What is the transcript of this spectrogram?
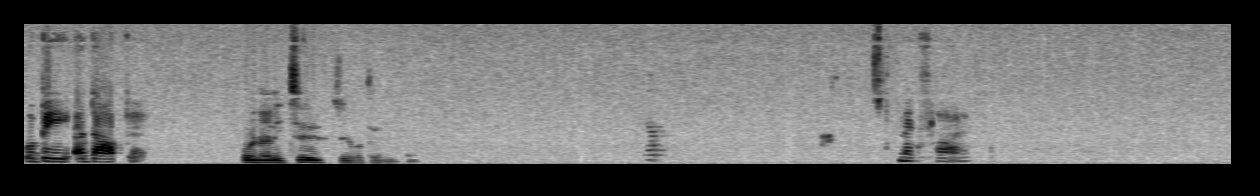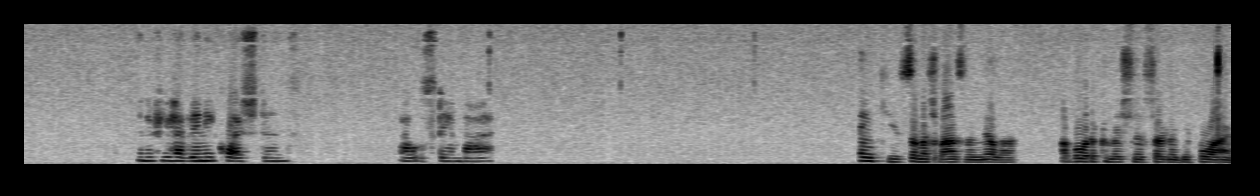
will be adopted. Four ninety-two, zero thirty. Next slide. And if you have any questions, I will stand by. Thank you so much, Rosalind Miller. Our Board of Commissioners, certainly before I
